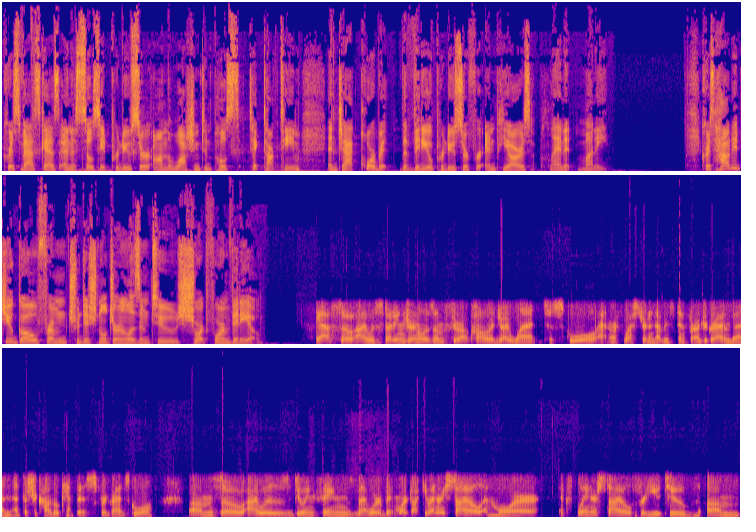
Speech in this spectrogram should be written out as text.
Chris Vasquez, an associate producer on the Washington Post's TikTok team, and Jack Corbett, the video producer for NPR's Planet Money. Chris, how did you go from traditional journalism to short form video? Yeah, so I was studying journalism throughout college. I went to school at Northwestern in Evanston for undergrad and then at the Chicago campus for grad school. Um, so I was doing things that were a bit more documentary style and more explainer style for YouTube. Um,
